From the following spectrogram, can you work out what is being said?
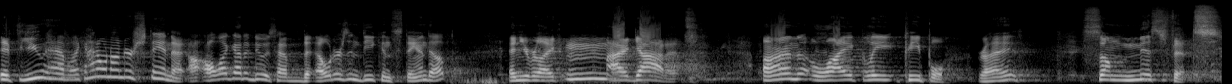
If you have, like, I don't understand that. All I got to do is have the elders and deacons stand up and you were like, mm, I got it. Unlikely people, right? Some misfits.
